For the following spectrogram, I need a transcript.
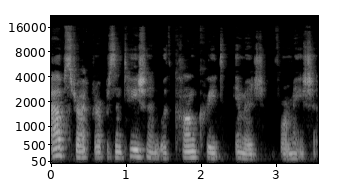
abstract representation with concrete image formation.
